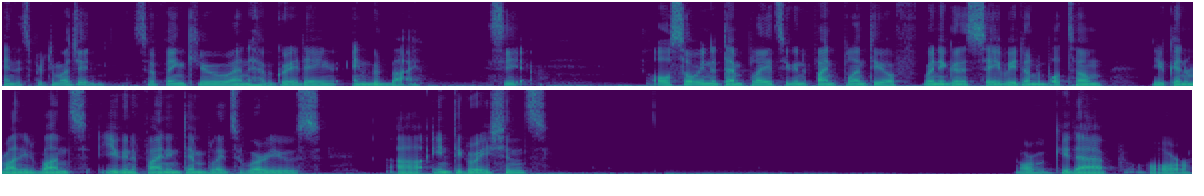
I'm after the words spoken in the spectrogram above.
And that's pretty much it. So thank you and have a great day and goodbye. See ya also in the templates, you can find plenty of, when you're going to save it on the bottom, you can run it once. You're going to find in templates various uh, integrations or GitApp or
